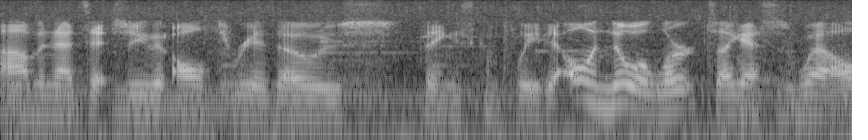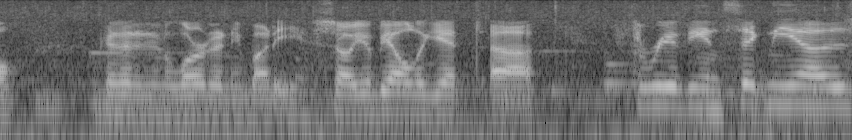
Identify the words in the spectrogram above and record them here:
um, and that's it. So you get all three of those things completed. Oh, and no alerts, I guess, as well, because I didn't alert anybody. So you'll be able to get uh, three of the insignias,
